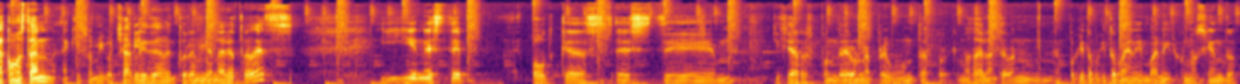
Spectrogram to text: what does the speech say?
Hola, ¿cómo están? Aquí su amigo Charlie de Aventura Millonaria otra vez. Y en este podcast, este quisiera responder una pregunta porque más adelante van, poquito a poquito van, a ir conociendo.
